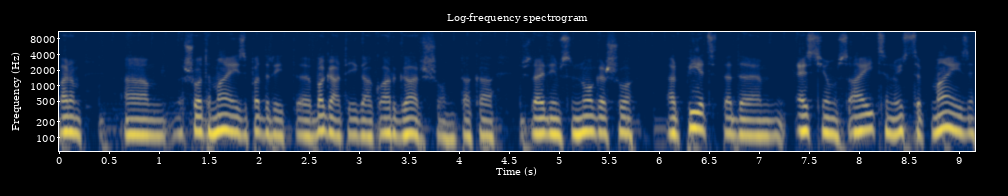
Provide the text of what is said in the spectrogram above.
varam um, šo maizi padarīt uh, bagātīgāku ar garšu. Tā kā šis raidījums ir nogaršo ar pieci, tad um, es jums aicinu izcept maizi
